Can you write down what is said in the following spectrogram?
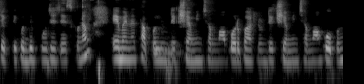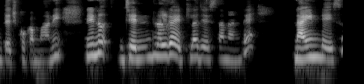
శక్తి కొద్ది పూజ చేసుకున్నాం. ఏమైనా తప్పులు ఉంటే క్షమించమ్మా పొరపాట్లు ఉంటే క్షమించమ్మా కోపం తెచ్చుకోకమ్మా అని నేను జనరల్గా ఎట్లా చేస్తానంటే నైన్ డేస్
